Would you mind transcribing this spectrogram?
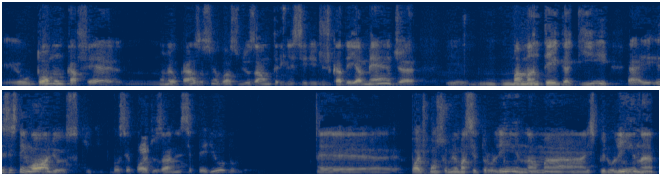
eu tomo um café, no meu caso, assim, eu gosto de usar um triglicerídeo de cadeia média, uma manteiga ghee. É, existem óleos que você pode usar nesse período. É, pode consumir uma citrulina, uma espirulina.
